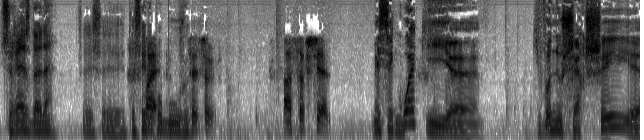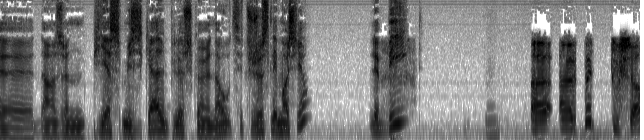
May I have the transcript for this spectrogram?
tu restes dedans. Tu sais, essaies Ouais, de pas bouger. C'est sûr. Ah, c'est officiel. Mais c'est quoi qui, euh, qui va nous chercher euh, dans une pièce musicale plus qu'un autre? C'est juste l'émotion? Le beat? Euh, un peu de tout ça.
